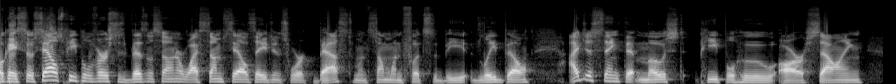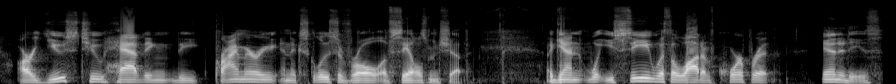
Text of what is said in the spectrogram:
Okay, so salespeople versus business owner, why some sales agents work best when someone foots the lead bill. I just think that most people who are selling are used to having the primary and exclusive role of salesmanship. Again, what you see with a lot of corporate entities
